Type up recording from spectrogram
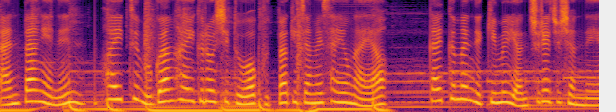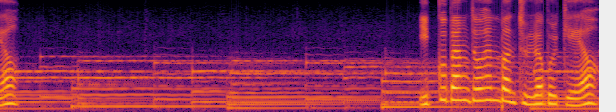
안방에는 화이트 무광 하이그로시 도어 붙박이장을 사용하여 깔끔한 느낌을 연출해 주셨네요. 입구방도 한번 둘러볼게요.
